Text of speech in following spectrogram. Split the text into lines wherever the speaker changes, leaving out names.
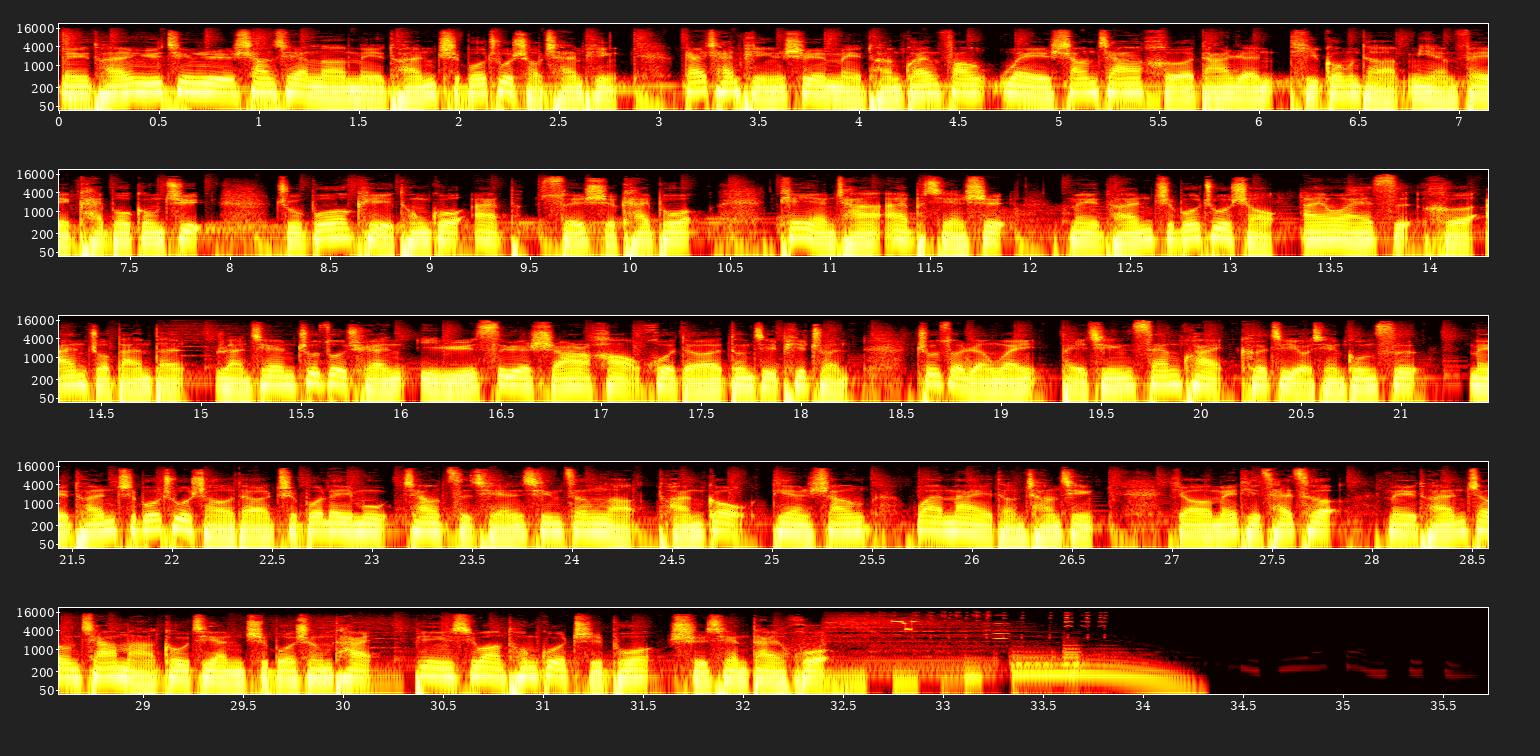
美团于近日上线了美团直播助手产品，该产品是美团官方为商家和达人提供的免费开播工具，主播可以通过 App 随时开播。天眼查 App 显示，美团直播助手 iOS 和安卓版本软件著作权已于四月十二号获得登记批准，著作人为北京三快科技有限公司。美团直播助手的直播类目较此前新增了团购、电商、外卖等场景。有媒体猜测，美团正加码构建直播生。态，并希望通过直播实现带货。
